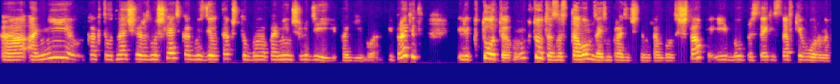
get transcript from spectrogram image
а, они как-то вот начали размышлять, как бы сделать так, чтобы поменьше людей погибло. И прадед или кто-то, ну, кто-то за столом, за этим праздничным, там был штаб, и был представитель ставки Воронов.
